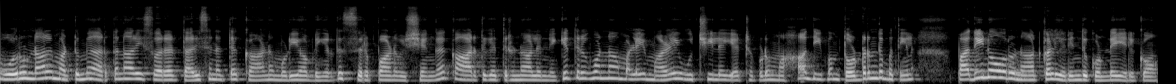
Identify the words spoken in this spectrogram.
ஒரு நாள் மட்டுமே அர்த்தநாரீஸ்வரர் தரிசனத்தை காண முடியும் அப்படிங்கிறது சிறப்பான விஷயங்க. கார்த்திகை திருநாள் இன்னைக்கு திருவண்ணாமலை மலை உச்சியில் ஏற்றப்படும் மகாதீபம் தொடர்ந்து பார்த்திங்கன்னா பதினோரு நாட்கள் எரிந்து கொண்டே இருக்கும்.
